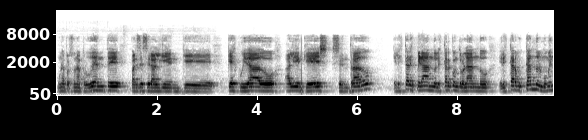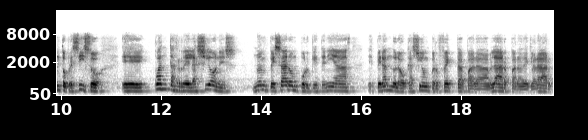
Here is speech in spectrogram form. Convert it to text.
una persona prudente, parece ser alguien que, es cuidado, alguien que es centrado. El estar esperando, el estar controlando, el estar buscando el momento preciso. Eh, ¿Cuántas relaciones no empezaron porque tenías esperando la ocasión perfecta para hablar, para declarar?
